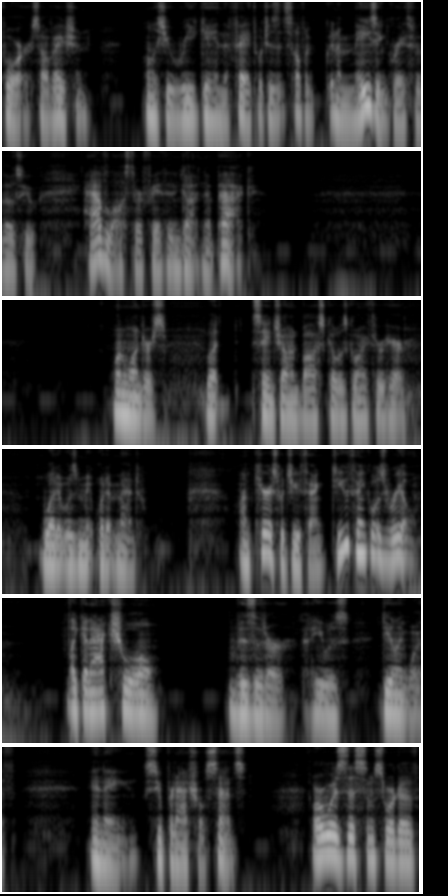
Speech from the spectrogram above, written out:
for salvation, unless you regain the faith, which is itself an amazing grace for those who have lost their faith and gotten it back. One wonders what St. John Bosco was going through here, what it was, what it meant. I'm curious what you think. Do you think it was real? like an actual visitor that he was dealing with in a supernatural sense? Or was this some sort of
